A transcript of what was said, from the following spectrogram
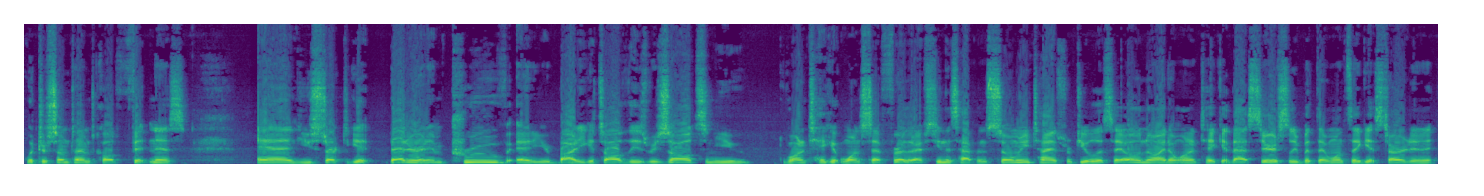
which are sometimes called fitness and you start to get better and improve and your body gets all of these results and you want to take it one step further. I've seen this happen so many times from people that say, "Oh no, I don't want to take it that seriously," but then once they get started in it,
